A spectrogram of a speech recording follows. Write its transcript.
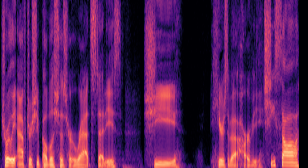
shortly after she publishes her rat studies, she hears about Harvey. She saw,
